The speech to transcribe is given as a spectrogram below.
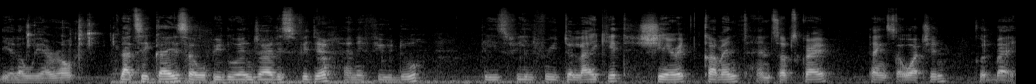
the other way around. That's it guys. I hope you do enjoy this video. And if you do please feel free to like it share it comment and subscribe. Thanks for watching. Goodbye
